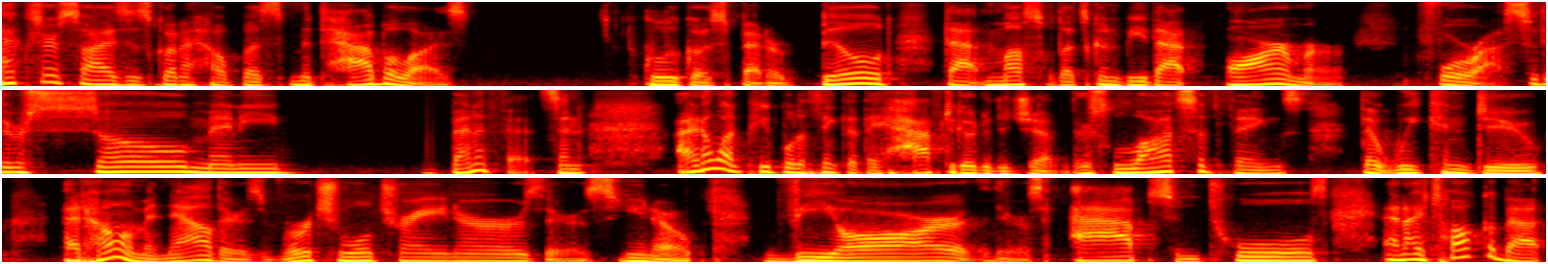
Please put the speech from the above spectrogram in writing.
exercise is going to help us metabolize glucose better, build that muscle that's going to be that armor for us. So there's so many benefits. And I don't want people to think that they have to go to the gym. There's lots of things that we can do at home. And now there's virtual trainers, there's, you know, VR, there's apps and tools. And I talk about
